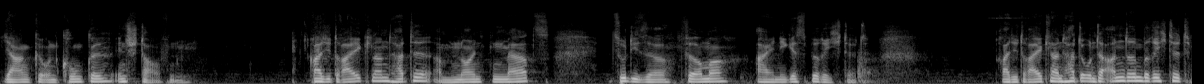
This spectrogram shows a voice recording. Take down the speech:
Janke und Kunkel in Staufen. Radio Dreikland hatte am 9. März zu dieser Firma einiges berichtet. Radio Dreikland hatte unter anderem berichtet,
